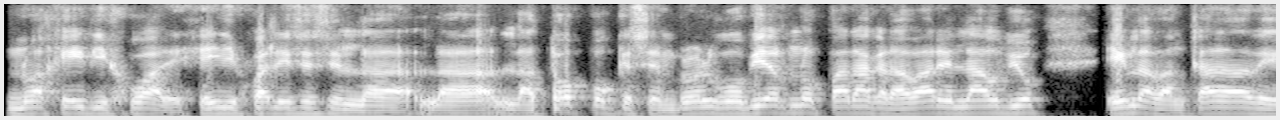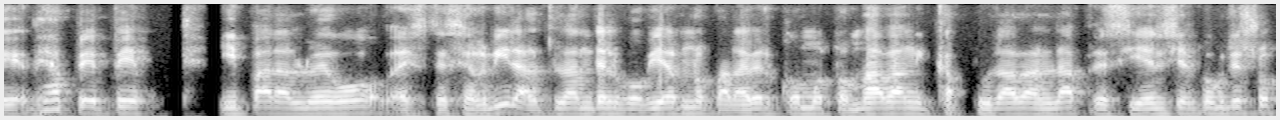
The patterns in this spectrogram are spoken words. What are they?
no a Heidi Juárez. Heidi Juárez es la, la, topo que sembró el gobierno para grabar el audio en la bancada de, de APP y para luego este, servir al plan del gobierno para ver cómo tomaban y capturaban la presidencia y el Congreso.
